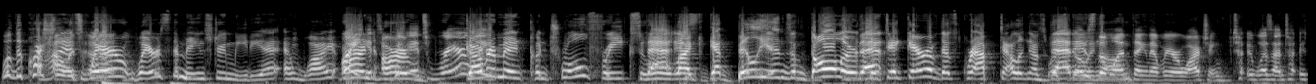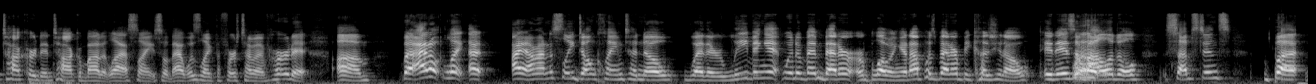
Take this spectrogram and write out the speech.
Well, the question is it's gonna- where where's the mainstream media and why aren't it's- our it's rarely- government control freaks who That is- like get billions of dollars That- to take care of this crap telling us what's That is the on? one thing that we were watching. It was on T- Tucker did talk about it last night, so that was like the first time I've heard it. Um, but I don't like. I, I honestly don't claim to know whether leaving it would have been better or blowing it up was better because you know it is a volatile substance. But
